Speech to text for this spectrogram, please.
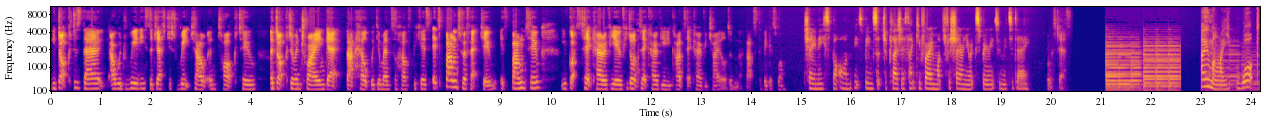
your doctor's there. I would really suggest just reach out and talk to a doctor and try and get that help with your mental health because it's bound to affect you. It's bound to. You've got to take care of you. If you don't take care of you, you can't take care of your child, and that's the biggest one. Cheney, spot on. It's been such a pleasure. Thank you very much for sharing your experience with me today. Thanks, Jess. Oh my, what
